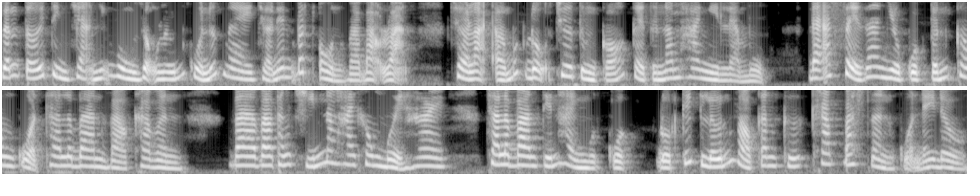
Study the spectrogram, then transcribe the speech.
dẫn tới tình trạng những vùng rộng lớn của nước này trở nên bất ổn và bạo loạn, trở lại ở mức độ chưa từng có kể từ năm 2001. Đã xảy ra nhiều cuộc tấn công của Taliban vào Kabul và vào tháng 9 năm 2012, Taliban tiến hành một cuộc đột kích lớn vào căn cứ Camp của NATO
